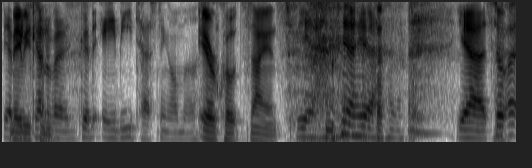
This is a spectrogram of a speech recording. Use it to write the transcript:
yeah maybe be kind some of a good A/B testing almost. air quote science. Yeah, yeah, yeah, yeah. So uh,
